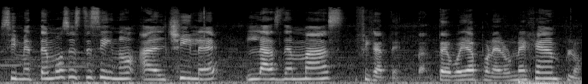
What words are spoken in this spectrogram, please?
Si metemos este signo al chile, las demás, fíjate, te voy a poner un ejemplo.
